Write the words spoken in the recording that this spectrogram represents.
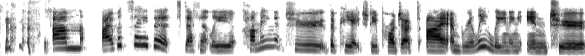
um, I would say that definitely coming to the PhD project, I am really leaning into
